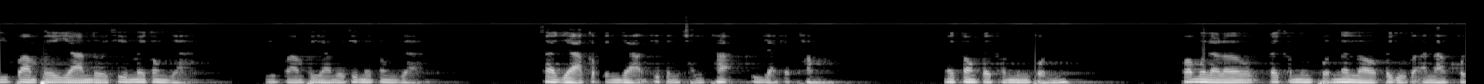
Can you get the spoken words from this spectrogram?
มีความพยายามโดยที่ไม่ต้องอยาก มีความพยายามโดยที่ไม่ต้องอยาก ถ้าอยากก็เป็นอยากที่เป็นฉันทะคืออยากจะทำไม่ต้องไปคำนึงผล เพราะเมื่อเราไปคำนึงผลนั่นเราไปอยู่กับอนาคต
